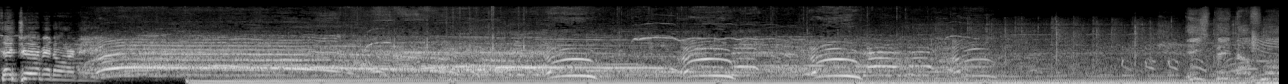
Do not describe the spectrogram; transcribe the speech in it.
The German Army. Ich bin auf Modus.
